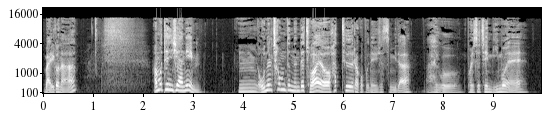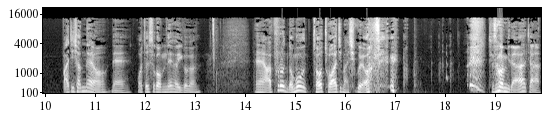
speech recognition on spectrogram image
말거나. 아무텐시아님, 음, 오늘 처음 듣는데 좋아요. 하트라고 보내주셨습니다. 아이고, 벌써 제 미모에 빠지셨네요. 네. 어쩔 수가 없네요, 이거는. 네, 앞으로 너무 저 좋아하지 마시고요. 죄송합니다. 자,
